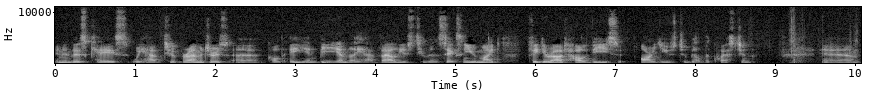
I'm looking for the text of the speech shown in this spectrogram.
and in this case we have two parameters uh, called a and b and they have values 2 and 6 and you might figure out how these are used to build the question. Um,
